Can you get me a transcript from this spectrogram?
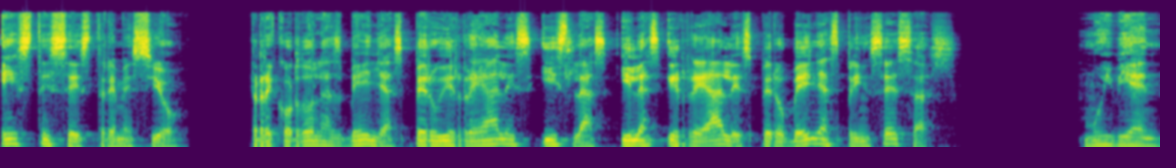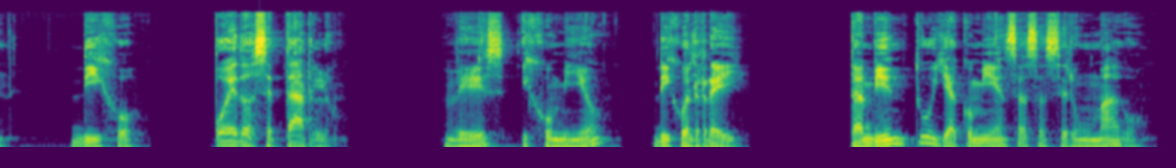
Este se estremeció. Recordó las bellas pero irreales islas y las irreales pero bellas princesas. Muy bien, dijo, puedo aceptarlo. ¿Ves, hijo mío? dijo el rey. También tú ya comienzas a ser un mago.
